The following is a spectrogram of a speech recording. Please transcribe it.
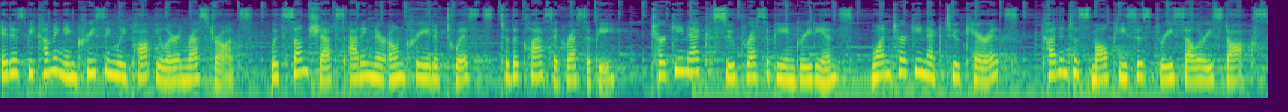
It is becoming increasingly popular in restaurants, with some chefs adding their own creative twists to the classic recipe. Turkey neck soup recipe ingredients 1 turkey neck 2 carrots, cut into small pieces 3 celery stalks,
